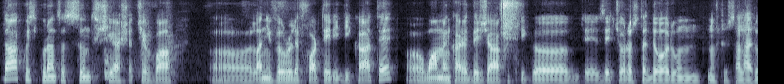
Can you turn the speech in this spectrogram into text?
Da, cu siguranță sunt și așa ceva uh, la nivelurile foarte ridicate, uh, oameni care deja câștigă de 10 ori 100 de ori un, nu știu, salariu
